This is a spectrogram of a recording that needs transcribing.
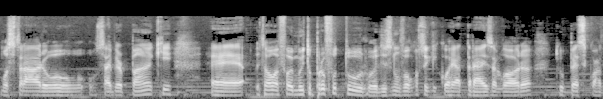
mostraram o, o Cyberpunk. É, então foi muito pro futuro. Eles não vão conseguir correr atrás agora que o PS4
